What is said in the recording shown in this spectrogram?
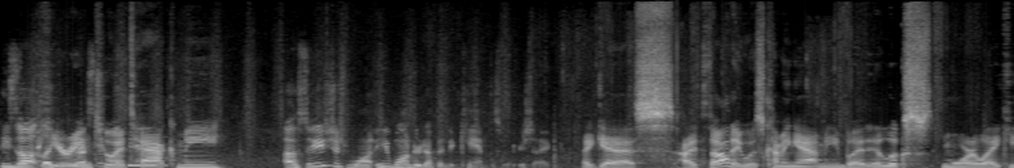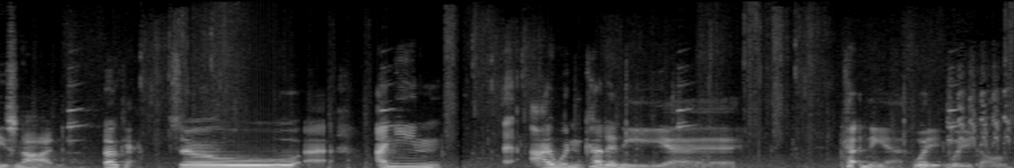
He's not appearing like, to attack me. Oh, so he's just wa he wandered up into camp, is what you're saying? I guess I thought he was coming at me, but it looks more like he's not. Okay. So, uh, I mean, I wouldn't cut any, uh, cut any, uh, what, what do you call them?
